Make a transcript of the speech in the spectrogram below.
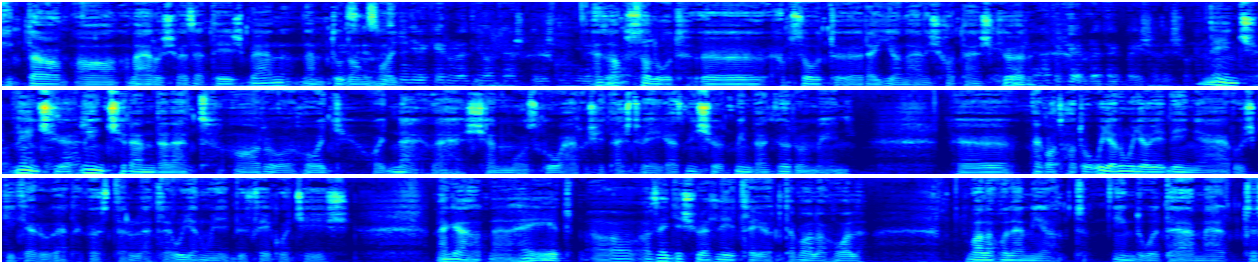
itt a, a, a városvezetésben, nem tudom, ez, ez hogy... mennyire kerületi hatáskör, és mennyire... Ez abszolút, ö, abszolút regionális hatáskör. Hát a kerületekben is ez is Nincs, nincs, nincs rendelet arról, hogy, hogy ne lehessen mozgóárusítást végezni, sőt, minden körülmény ö, megadható. Ugyanúgy, ahogy egy dinnyárus kikerülhet a közterületre, ugyanúgy egy büfékocsi is megállhatná a helyét. A, az Egyesület létrejötte valahol valahol emiatt indult el, mert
